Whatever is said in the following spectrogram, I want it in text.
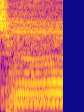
just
